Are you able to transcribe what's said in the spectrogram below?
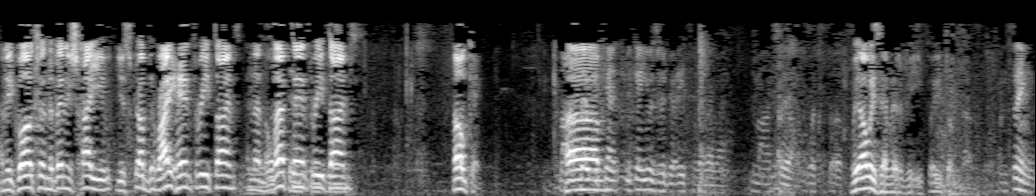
And he quotes in the Ben Ish Chai, you, you scrub the right hand three times, and then the left hand three times. Okay. Um, we can't we can't use it Rabbi Rabbi. What's the? We always have it eat. What are you talking about? I'm saying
